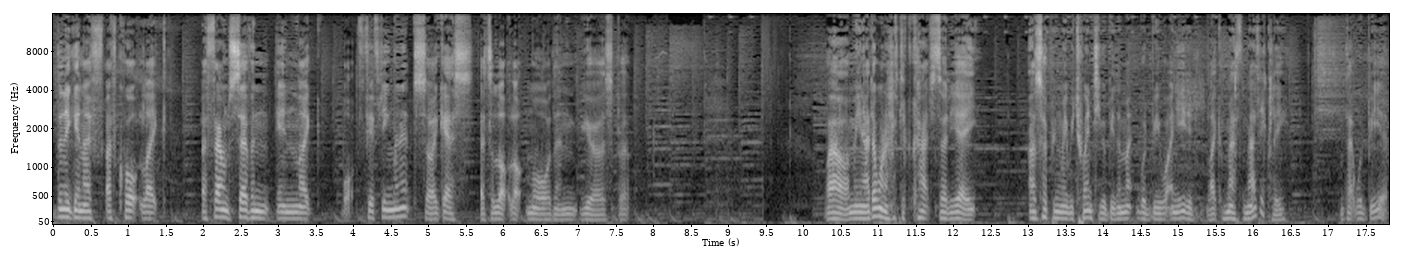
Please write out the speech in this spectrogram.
Then again, I've I've caught like I found seven in like what 15 minutes, so I guess that's a lot lot more than yours. But wow, I mean, I don't want to have to catch 38. I was hoping maybe 20 would be the would be what I needed, like mathematically. That would be it.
